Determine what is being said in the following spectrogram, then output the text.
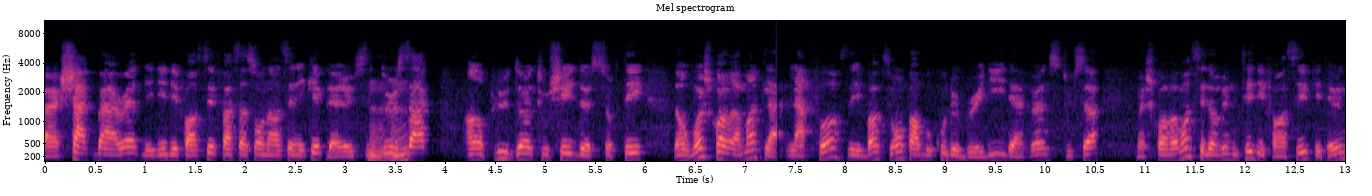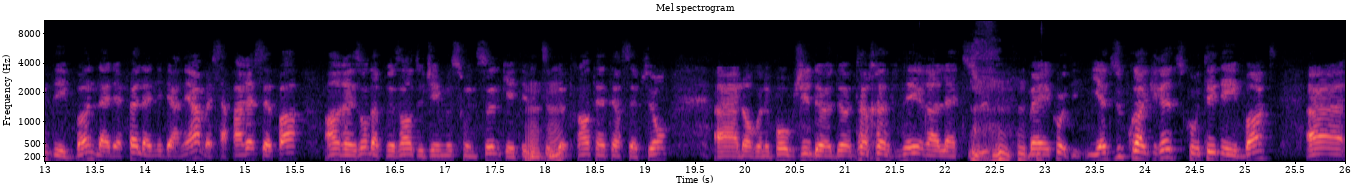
Euh, Shaq Barrett, l'ailier défensif face à son ancienne équipe, il a réussi deux mm-hmm. sacs en plus d'un touché de sûreté. Donc moi, je crois vraiment que la, force des Bucks, on parle beaucoup de Brady, d'Evans, tout ça, mais je crois vraiment que c'est leur unité défensive qui était une des bonnes de la NFL l'année dernière, mais ça paraissait pas en raison de la présence de James Winston qui a été victime de 30 interceptions. Euh, donc, on n'est pas obligé de, revenir euh, là-dessus. Mais écoute, il y a du progrès du côté des Bucks. Euh,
